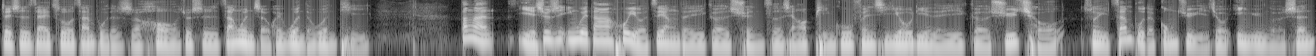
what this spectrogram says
这是在做占卜的时候，就是占问者会问的问题。当然，也就是因为大家会有这样的一个选择，想要评估分析优劣的一个需求，所以占卜的工具也就应运而生。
